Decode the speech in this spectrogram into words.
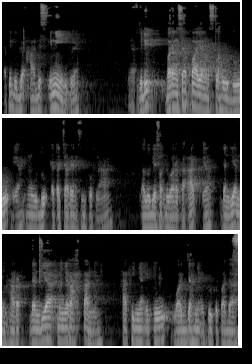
tapi juga hadis ini gitu ya. ya jadi barang siapa yang setelah wudhu, ya, wudhu tata cara yang sempurna, lalu dia sholat dua rakaat, ya, dan dia mengharap dan dia menyerahkan ya, hatinya itu, wajahnya itu kepada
